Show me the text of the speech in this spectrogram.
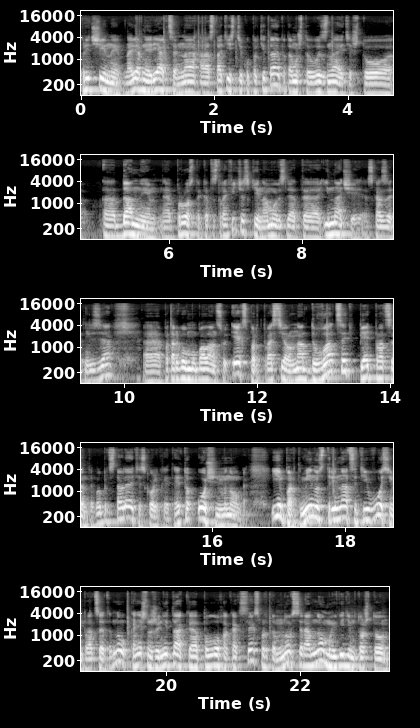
Причины, наверное, реакция на статистику по Китаю, потому что вы знаете, что Э, данные э, просто катастрофические, на мой взгляд, э, иначе сказать нельзя. По торговому балансу экспорт просел на 25%. Вы представляете, сколько это? Это очень много. Импорт минус 13,8%. Ну, конечно же, не так плохо, как с экспортом, но все равно мы видим то, что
